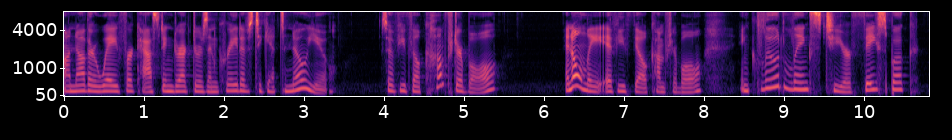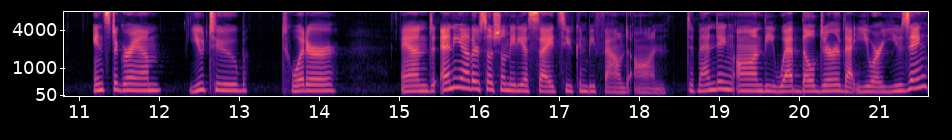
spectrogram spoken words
another way for casting directors and creatives to get to know you. So if you feel comfortable, and only if you feel comfortable, include links to your Facebook, Instagram, YouTube, Twitter, and any other social media sites you can be found on. Depending on the web builder that you are using,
